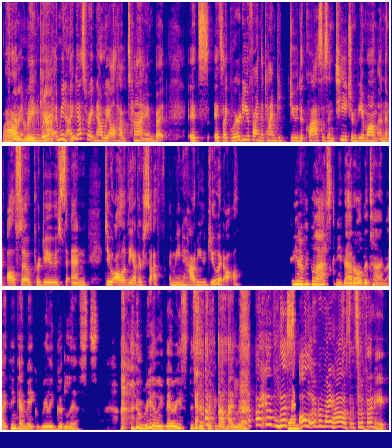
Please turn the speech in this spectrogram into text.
Wow. got a I great mean, where, I mean, I guess right now we all have time, but it's, it's like, where do you find the time to do the classes and teach and be a mom and then also produce and do all of the other stuff? I mean, how do you do it all? You know, people ask me that all the time. I think I make really good lists. I'm really very specific about my list. I have lists And- all over my house. That's so funny.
